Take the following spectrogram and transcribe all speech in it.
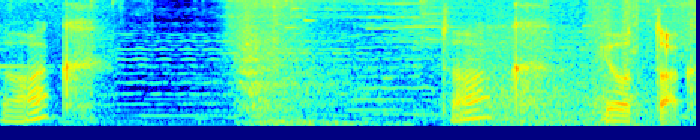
Так. Так. І от так.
